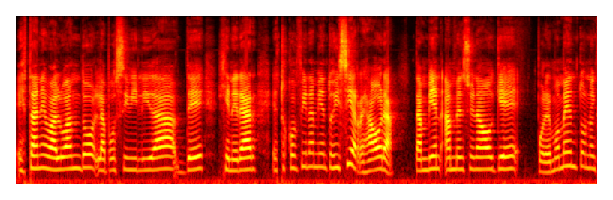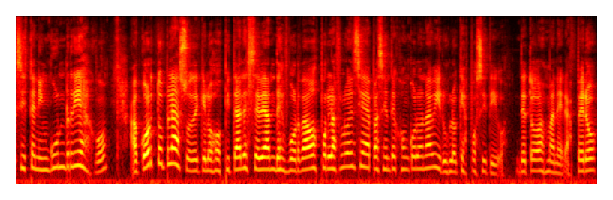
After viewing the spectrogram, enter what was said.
están evaluando la posibilidad de generar estos confinamientos y cierres. Ahora, también han mencionado que por el momento no existe ningún riesgo a corto plazo de que los hospitales se vean desbordados por la afluencia de pacientes con coronavirus, lo que es positivo, de todas maneras. Pero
